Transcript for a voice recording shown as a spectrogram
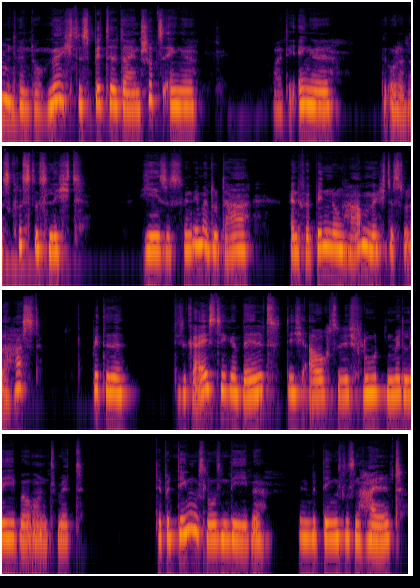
Und wenn du möchtest, bitte deinen Schutzengel oder die Engel oder das Christuslicht, Jesus, wenn immer du da eine Verbindung haben möchtest oder hast, bitte diese geistige Welt dich auch zu durchfluten mit Liebe und mit der bedingungslosen Liebe, mit dem bedingungslosen Halt,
